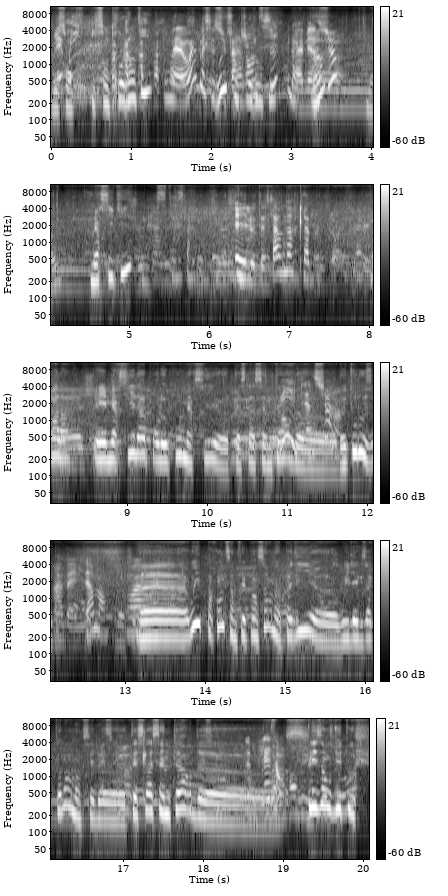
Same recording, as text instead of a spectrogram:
Mais ils sont, ils sont trop gentils. Mais ouais, mais c'est Oui, super gentil. Bah, bien Hein sûr. Bah. Merci qui Merci Tesla. Et le Tesla Owner Club. Voilà. Et merci là pour le coup, merci euh, Tesla Center Oui, de, Toulouse. Ah bah évidemment. Ouais, Euh, oui, par contre, ça me fait penser, on n'a pas dit euh, où il est exactement. Donc c'est le Tesla Center de, De Plaisance. Plaisance du Touche.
